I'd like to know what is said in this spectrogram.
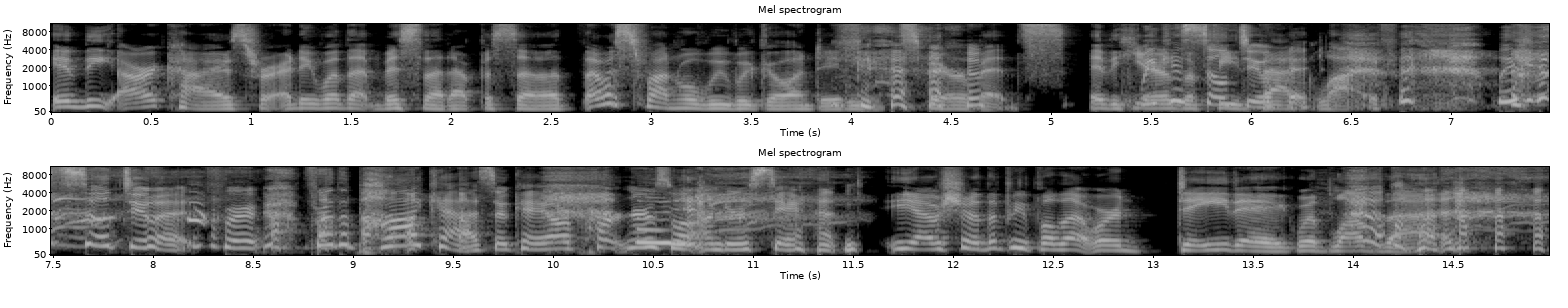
in the archives for anyone that missed that episode. That was fun when we would go on dating experiments and hear can the still do feedback it. live. we can still do it for for the podcast. Okay, our partners Oh, will understand. Yeah, I'm sure the people that were dating would love that.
